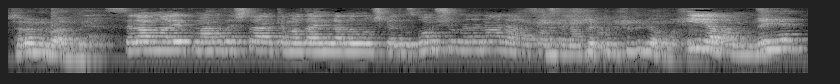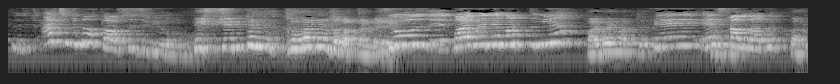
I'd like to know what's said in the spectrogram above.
Selam İbrahim Bey. Selamünaleyküm arkadaşlar. Kemal Dayı'nın kanalına hoş geldiniz. Konuşuyorum hele ne alakası var Sürekli selam. bir süzülüyor ama. İyi yalanmış. Neye? Açın bak bak süzülüyor mu? Hiçbir şey dedin kıvramıyor sabahtan beri. Yo e, bay bay ne attım ya? Bay bay madde. He el salladım. Bak.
